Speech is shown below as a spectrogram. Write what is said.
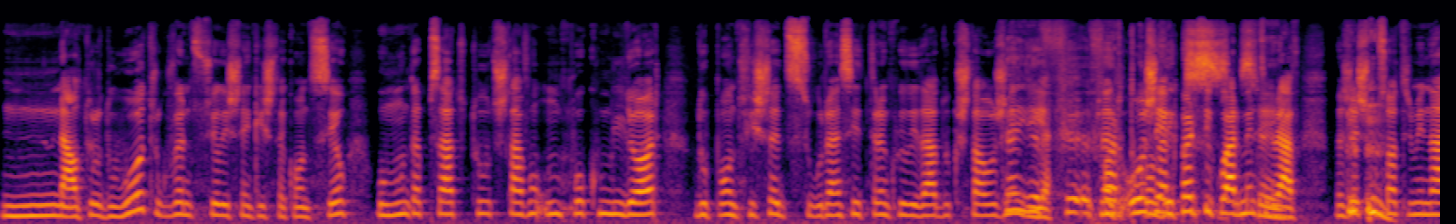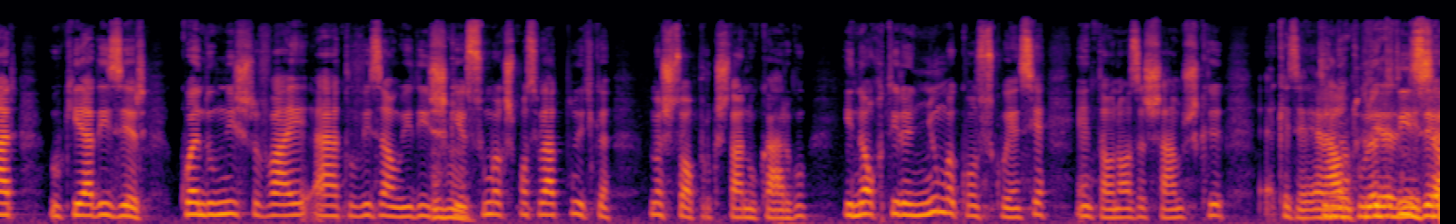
na altura do outro governo socialista em que isto aconteceu, o mundo, apesar de tudo, estava um pouco melhor do ponto de vista de segurança e de tranquilidade do que está hoje em dia. Portanto, hoje é particularmente sim. grave. Mas deixe-me só terminar o que ia dizer. Quando o ministro vai à televisão e diz uhum. que assume a responsabilidade política, mas só porque está no cargo e não retira nenhuma consequência, então nós achamos que, quer dizer, era a altura de dizer,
